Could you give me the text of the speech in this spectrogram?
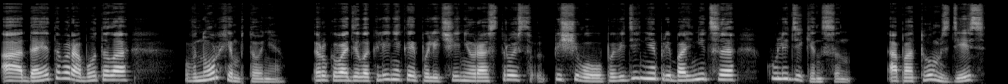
А до этого работала в Норхемптоне. Руководила клиникой по лечению расстройств пищевого поведения при больнице Кули Диккенсон. А потом здесь,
